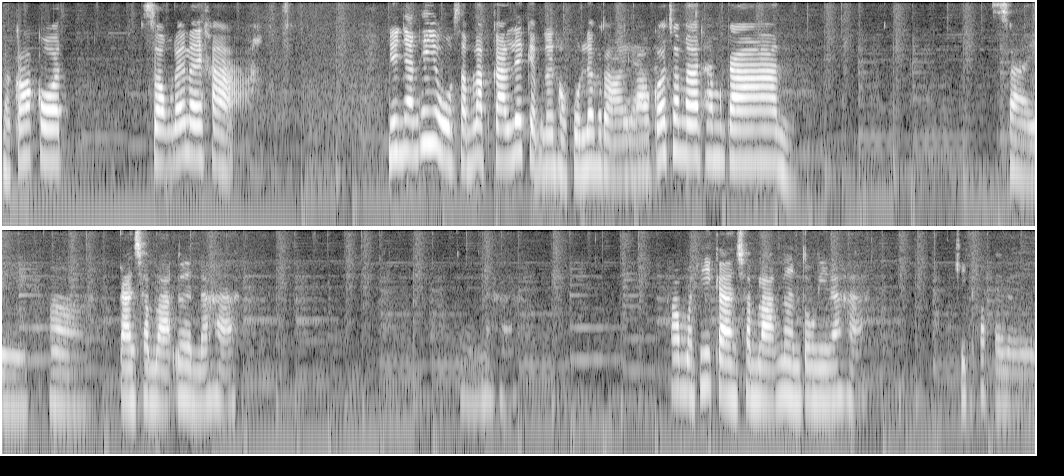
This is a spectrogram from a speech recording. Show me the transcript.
แล้วก็กด ส่งได้เลยค่ะ ยืนยันที่อยู่สำหรับการเรียกเก็บเงินของคุณเรียบร้อยแล้วเราก็จะมาทำการ ใส่การชำระเงินนะคะนี่นะคะ เข้ามาที่การชำระเงินตรงนี้นะคะ คลิกเข้าไปเลย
